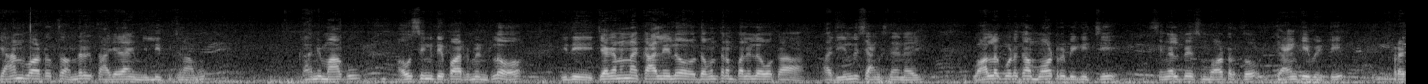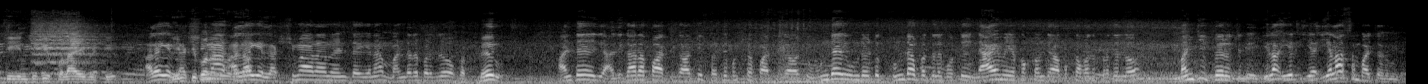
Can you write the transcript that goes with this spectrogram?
క్యాన్ వాటర్తో అందరికి తాగేదానికి నీళ్ళు ఇప్పించినాము. కానీ మాకు హౌసింగ్ డిపార్ట్మెంట్లో ఇది జగనన్న కాలనీలో దవంతరంపల్లిలో ఒక అది ఇల్లు శాంక్షన్ అయినాయి. వాళ్ళకు కూడా మోటార్ బిగించి సింగిల్ ఫేస్ మోటార్తో ట్యాంకీ పెట్టి ప్రతి ఇంటికి కుళాయి పెట్టి అలాగే అలాగే లక్ష్మీనారాయణ అంటే మండల పరిధిలో ఒక పేరు. అంటే అధికార పార్టీ కావచ్చు ప్రతిపక్ష పార్టీ కావచ్చు ఉండేది ఉండేట్టు కుండ బద్దలు కొట్టి న్యాయం ఏ పక్క ఉంది ఆ పక్క ప్రజల్లో మంచి పేరు వచ్చింది. ఇలా ఎలా సంపాదించారు మీరు?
